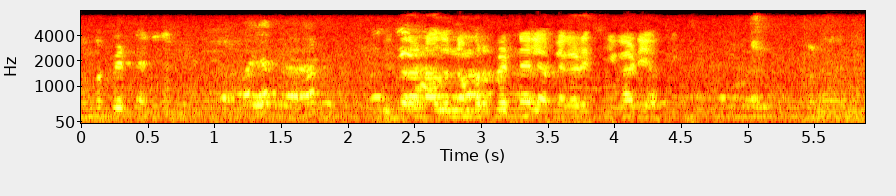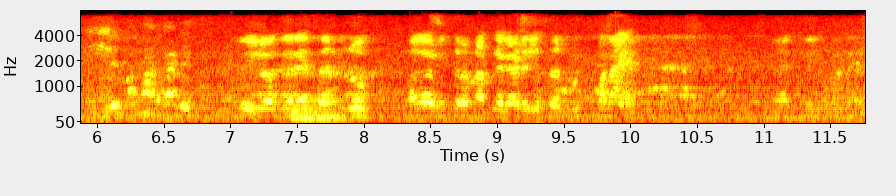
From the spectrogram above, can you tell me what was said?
नंबर प्लेट नाही मित्रांनो अजून नंबर प्लेट नाही आपल्या गाडीची ही गाडी आपली. व्हील वगैरे सनरूफ बघा मित्रांनो आपल्या गाडीला सनरूफ पण आहे Backlight पण आहे.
